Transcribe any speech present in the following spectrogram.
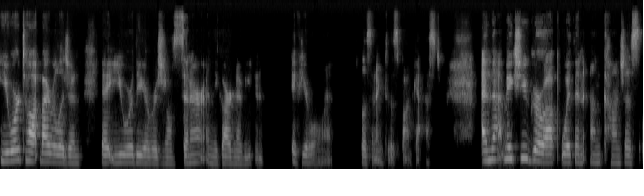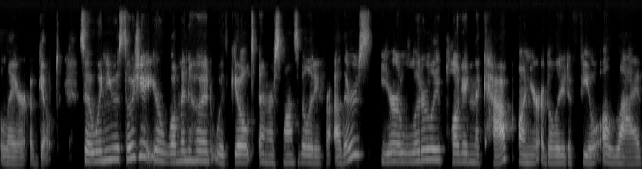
you were taught by religion that you were the original sinner in the Garden of Eden, if you're a woman listening to this podcast. And that makes you grow up with an unconscious layer of guilt. So when you associate your womanhood with guilt and responsibility for others, you're literally plugging the cap on your ability to feel alive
